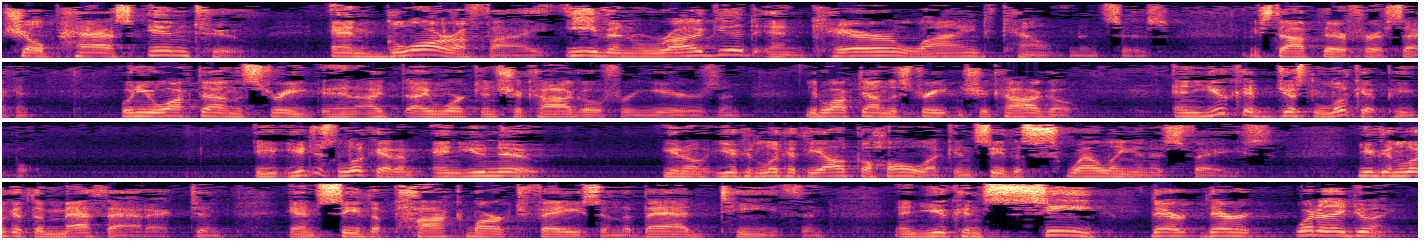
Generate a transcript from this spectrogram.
shall pass into and glorify even rugged and care lined countenances. Let me stop there for a second. When you walk down the street, and I, I, worked in Chicago for years, and you'd walk down the street in Chicago, and you could just look at people. You, you just look at them, and you knew. You know, you could look at the alcoholic and see the swelling in his face. You can look at the meth addict and, and see the pockmarked face and the bad teeth, and, and you can see they're, they're, what are they doing?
